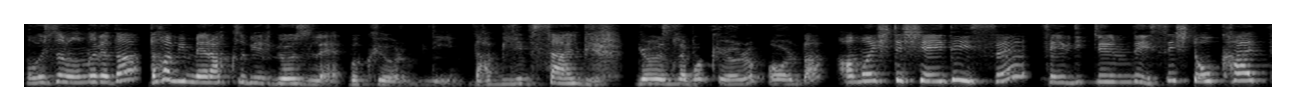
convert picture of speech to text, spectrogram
O yüzden onlara da daha bir meraklı bir gözle bakıyorum diyeyim. Daha bilimsel bir gözle bakıyorum orada. Ama işte şeyde ise sevdiklerimde ise işte o kalp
